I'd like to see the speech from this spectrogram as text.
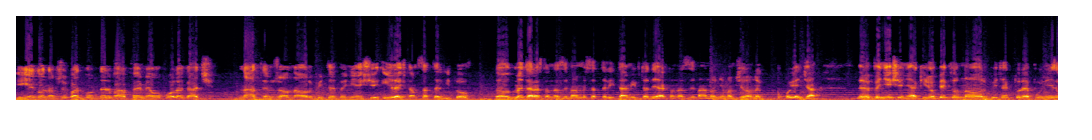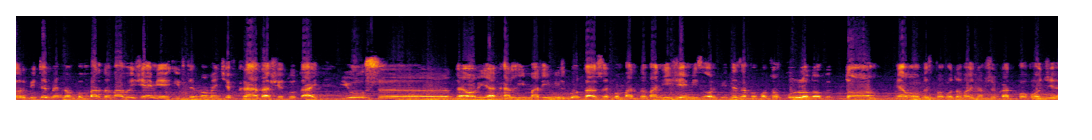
I jego na przykład Wunderwaffe miało polegać na tym, że on na orbitę wyniesie ileś tam satelitów, to my teraz to nazywamy satelitami, wtedy jak to nazywano, nie mam zielonego pojęcia, E, wyniesienia jakichś obiektów na orbitę, które później z orbity będą bombardowały Ziemię. I w tym momencie wkrada się tutaj już e, teoria Carly Marie Wilguta, że bombardowanie Ziemi z orbity za pomocą kul lodowych. To miałoby spowodować na przykład powodzie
